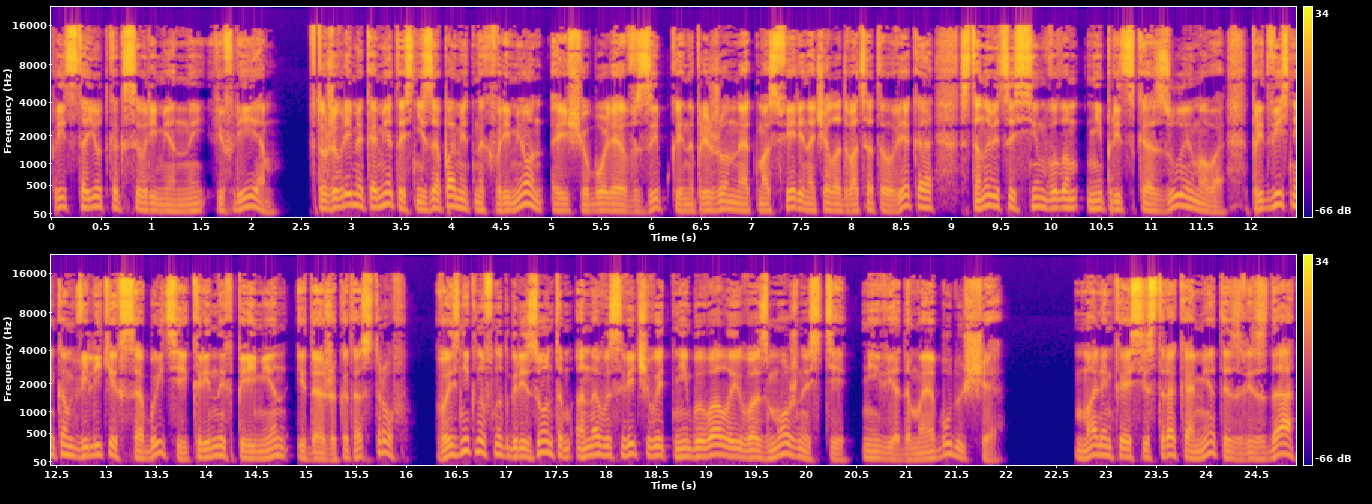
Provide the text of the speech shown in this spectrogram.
предстает как современный Вифлеем. В то же время комета с незапамятных времен, а еще более в зыбкой напряженной атмосфере начала XX века, становится символом непредсказуемого, предвестником великих событий, коренных перемен и даже катастроф. Возникнув над горизонтом, она высвечивает небывалые возможности, неведомое будущее. Маленькая сестра кометы, звезда,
